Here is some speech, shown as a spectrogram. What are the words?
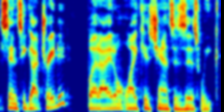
since he got traded, but I don't like his chances this week.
